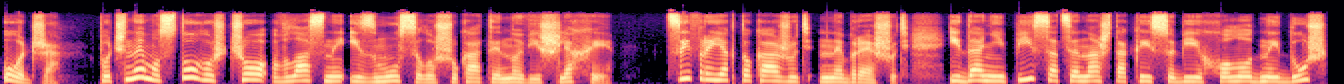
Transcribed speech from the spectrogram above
Отже, почнемо з того, що, власне, і змусило шукати нові шляхи. Цифри, як то кажуть, не брешуть. І дані піса – це наш такий собі холодний душ,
